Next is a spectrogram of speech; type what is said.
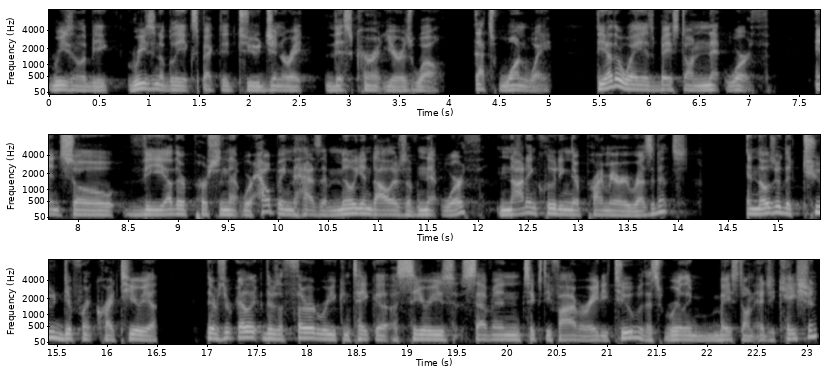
reasonably, reasonably expected to generate this current year as well. That's one way. The other way is based on net worth. And so the other person that we're helping has a million dollars of net worth, not including their primary residence. And those are the two different criteria. There's a, there's a third where you can take a, a series 7, 65 or 82 that's really based on education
